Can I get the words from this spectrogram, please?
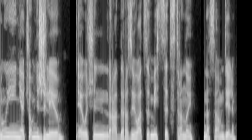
Ну и ни о чем не жалею. Я очень рада развиваться вместе с этой страной, на самом деле.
